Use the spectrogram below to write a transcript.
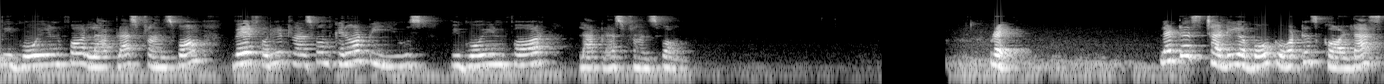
we go in for Laplace transform where Fourier transform cannot be used we go in for Laplace transform. Right. Let us study about what is called as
